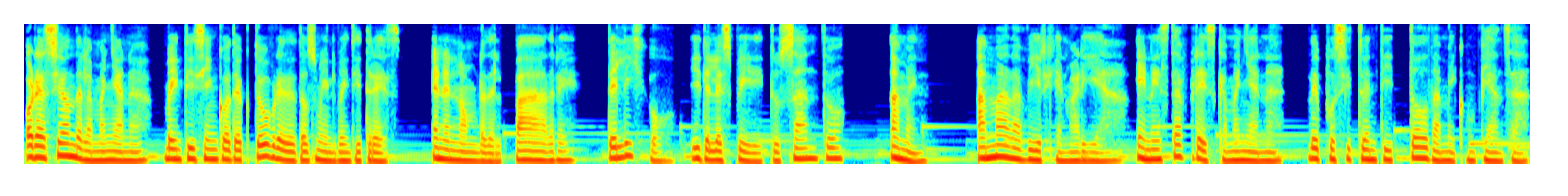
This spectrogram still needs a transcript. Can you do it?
Oración de la mañana, 25 de octubre de 2023. En el nombre del Padre, del Hijo y del Espíritu Santo. Amén. Amada Virgen María, en esta fresca mañana deposito en ti toda mi confianza.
